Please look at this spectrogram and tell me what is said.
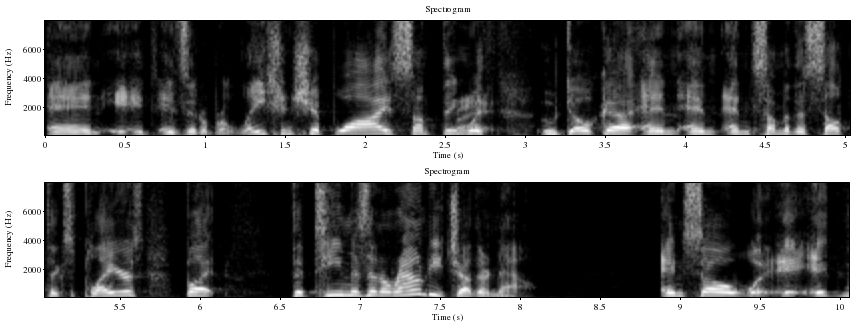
And it, is it a relationship wise, something with Udoka and, and, and some of the Celtics players? But the team isn't around each other now. And so, it, it,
